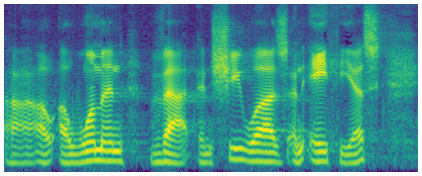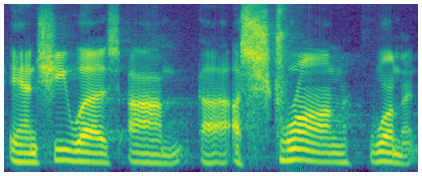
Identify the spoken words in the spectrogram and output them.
uh, a, a, woman vet, and she was an atheist, and she was um, uh, a strong woman.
